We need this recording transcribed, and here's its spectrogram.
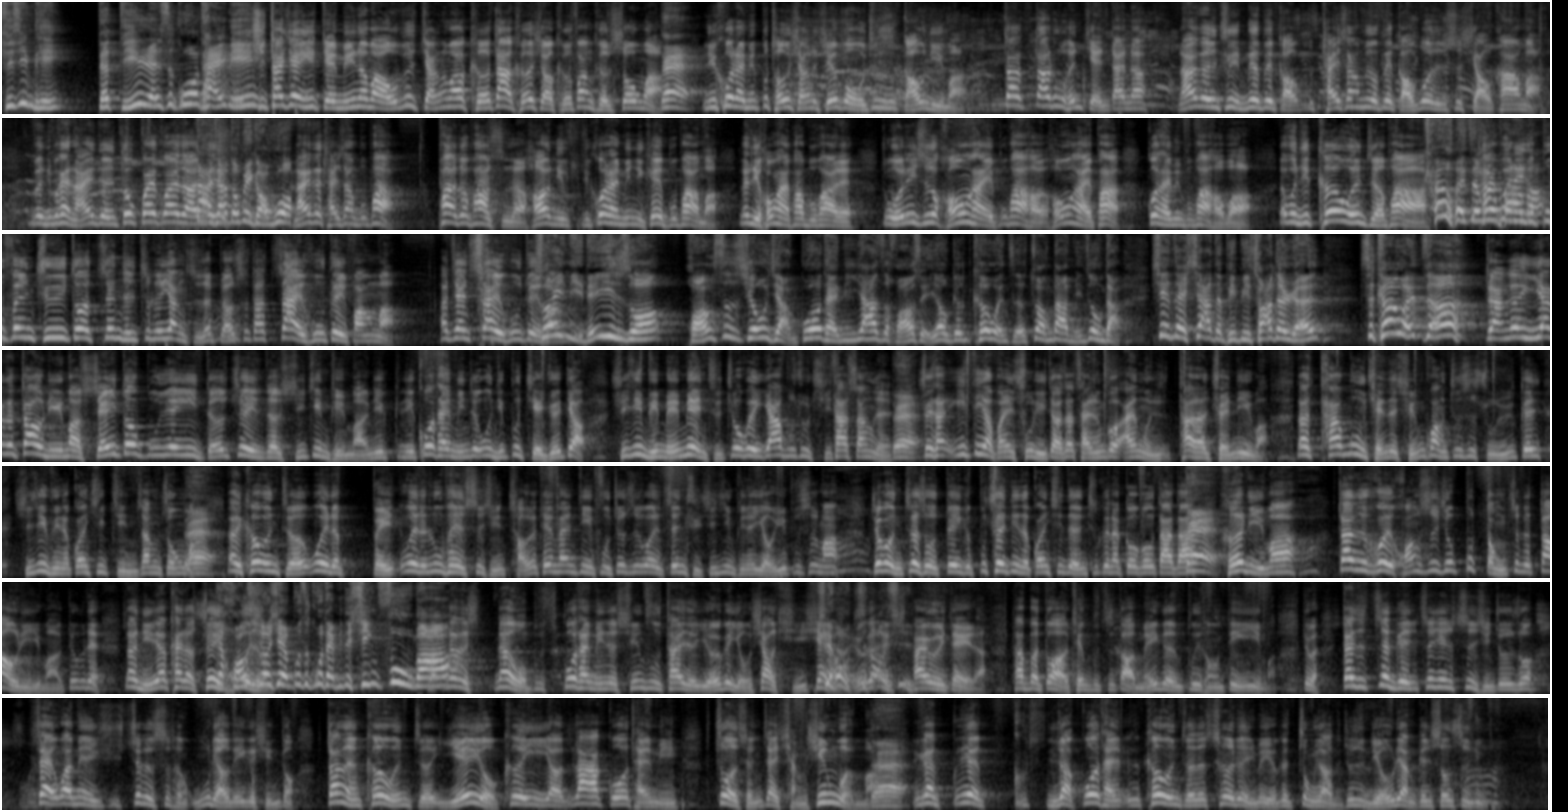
习近平的敌人是郭台铭，他现在已经点名了嘛？我不是讲了吗？可大可小，可放可收嘛。对，你郭台铭不投降的结果，我就是搞你嘛。大大陆很简单呐、啊，哪一个人去没有被搞？台上没有被搞过的人是小咖嘛？那，你们看哪一个人都乖乖的，大家都被搞过，哪一个台上不怕？怕都怕死了。好，你你郭台铭你可以不怕嘛？那你红海怕不怕呢？我的意思说，红海也不怕，好，红海怕，郭台铭不怕，好不好？那问题柯文哲怕啊，柯文哲怕，他为了一个不分区都要争成这个样子的，表示他在乎对方嘛。他这样在乎对方，所以你的意思说，黄世修讲郭台铭鸭子划水，要跟柯文哲壮大民众党，现在吓得皮皮抓的人，是柯文哲，两个一样的道理嘛，谁都不愿意得罪的习近平嘛。你你郭台铭这个问题不解决掉，习近平没面子，就会压不住其他商人。对，所以他一定要把你处理掉，他才能够安稳他的权利嘛。那他目前的情况就是属于跟习近平的关系紧张中嘛。对，那柯文哲为了。北为了陆配的事情吵得天翻地覆，就是为了争取习近平的友谊，不是吗？结果你这时候对一个不确定的关系的人去跟他勾勾搭搭，对，合理吗？但是会黄师修不懂这个道理嘛，对不对？那你要看到，所以黄师修现在不是郭台铭的心腹吗？那个，那我不是郭台铭的心腹，他有有一个有效期限的，有一个 expiry date 的，他不知道多少天不知道，每一个人不同定义嘛，对吧？但是这个这件事情就是说。在外面，这个是很无聊的一个行动。当然，柯文哲也有刻意要拉郭台铭，做成在抢新闻嘛。对，你看，因为你知道郭台柯文哲的策略里面有一个重要的，就是流量跟收视率。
